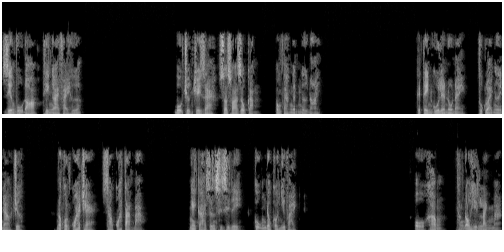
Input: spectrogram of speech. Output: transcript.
Riêng vụ đó thì ngài phải hứa. Bộ trưởng ra xoa xoa dấu cằm, ông ta ngần ngừ nói. Cái tên Guileno này thuộc loại người nào chứ? Nó còn quá trẻ, sao quá tàn bạo. Ngay cả dân Sicily cũng đâu có như vậy. Ồ không, thằng đó hiền lành mà.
